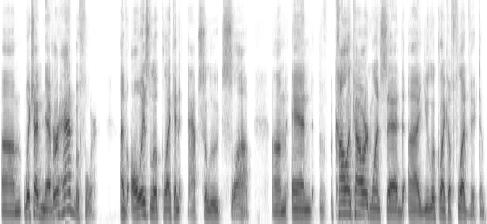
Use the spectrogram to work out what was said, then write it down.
um, which I've never had before. I've always looked like an absolute slob. Um, and Colin Cowherd once said, uh, "You look like a flood victim."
